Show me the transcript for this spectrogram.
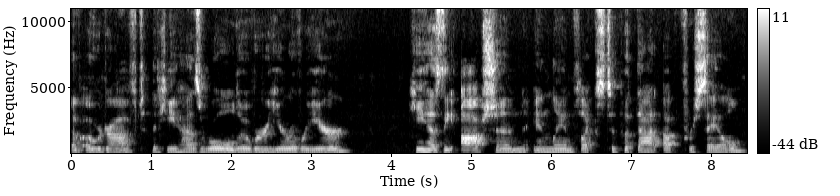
of overdraft that he has rolled over year over year. He has the option in Landflex to put that up for sale.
